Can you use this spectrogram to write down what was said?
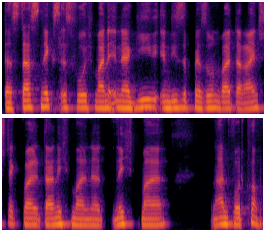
Dass, dass das nichts ist, wo ich meine Energie in diese Person weiter reinstecke, weil da nicht mal eine, nicht mal eine Antwort kommt.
